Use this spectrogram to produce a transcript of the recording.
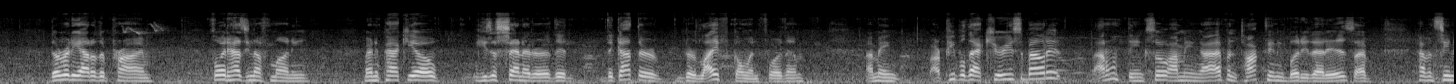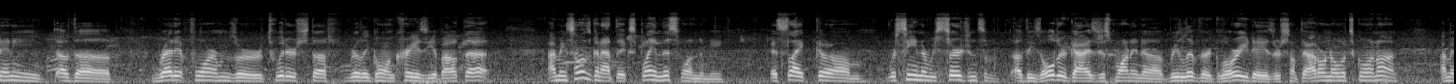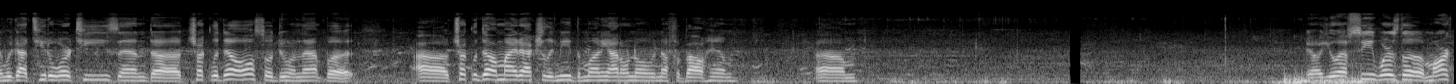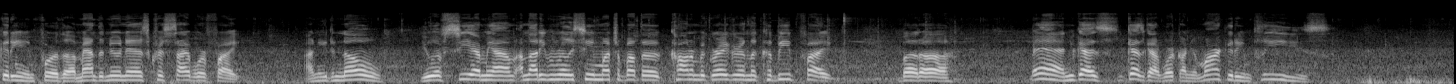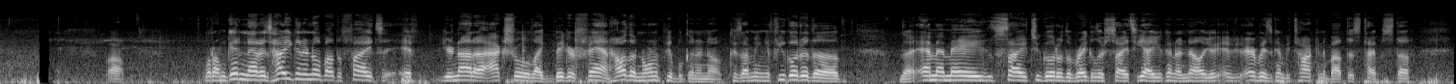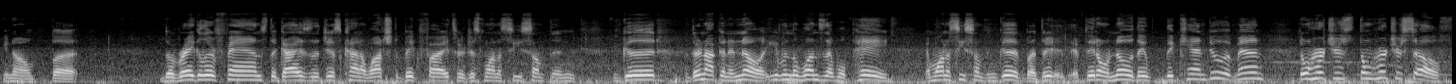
they're already out of their prime. Floyd has enough money. Manny Pacquiao, he's a senator. They they got their their life going for them. I mean, are people that curious about it? I don't think so. I mean, I haven't talked to anybody that is. I haven't seen any of the Reddit forums or Twitter stuff really going crazy about that. I mean, someone's gonna have to explain this one to me. It's like um, we're seeing a resurgence of, of these older guys just wanting to relive their glory days or something. I don't know what's going on. I mean, we got Tito Ortiz and uh, Chuck Liddell also doing that, but uh, Chuck Liddell might actually need the money. I don't know enough about him. Um, Yo, UFC, where's the marketing for the Amanda Nunes Cris Cyborg fight? I need to know. UFC, I mean, I'm, not even really seeing much about the Conor McGregor and the Khabib fight. But, uh, man, you guys, you guys got to work on your marketing, please. Well, what I'm getting at is how are you going to know about the fights if you're not an actual, like, bigger fan? How are the normal people going to know? Because, I mean, if you go to the the MMA sites, you go to the regular sites, yeah, you're gonna know. You're, everybody's gonna be talking about this type of stuff, you know. But the regular fans, the guys that just kind of watch the big fights or just want to see something good, they're not gonna know. Even the ones that will pay and want to see something good, but if they don't know, they they can't do it, man. Don't hurt your don't hurt yourself.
